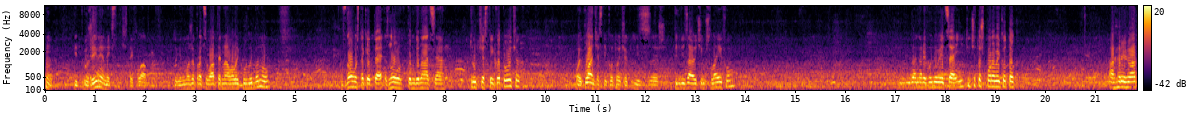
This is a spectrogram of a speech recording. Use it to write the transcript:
підпружинених стрічних лап, то він може працювати на велику глибину. Знову ж таки, знову комбінація трубчастий коточок, ой, планчастий коточок із підрізаючим шлейфом. Індивідуально регулюється і кільчато-шпоровий коток. Агрегат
